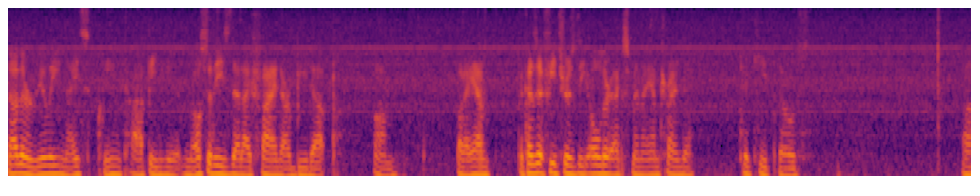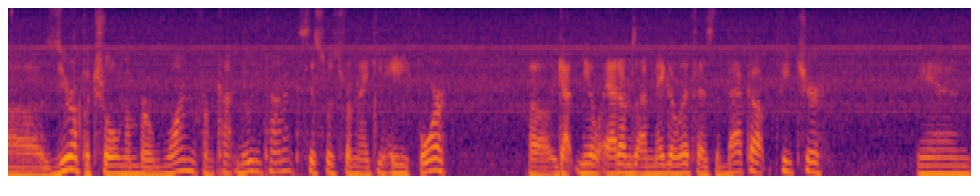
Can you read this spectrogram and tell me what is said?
Another really nice, clean copy. Here. Most of these that I find are beat up, um, but I am because it features the older X Men. I am trying to to keep those. Uh, Zero Patrol number one from Continuity Comics. This was from 1984. Uh, we got Neal Adams on Megalith as the backup feature. And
